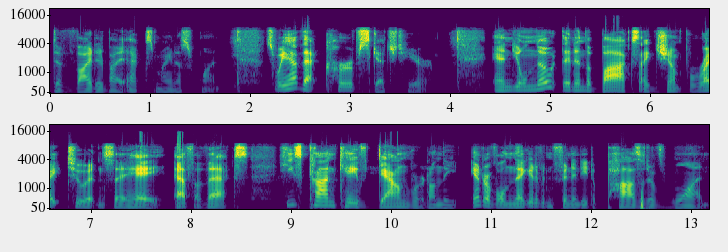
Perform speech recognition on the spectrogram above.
divided by x minus 1. So we have that curve sketched here. And you'll note that in the box, I jump right to it and say, hey, f of x, he's concave downward on the interval negative infinity to positive 1.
